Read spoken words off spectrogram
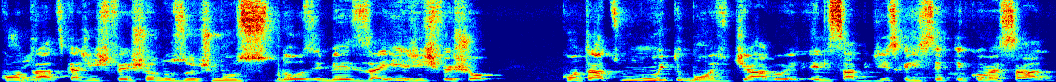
Contratos Sim. que a gente fechou nos últimos 12 meses aí, a gente fechou contratos muito bons. O Thiago, ele sabe disso, que a gente sempre tem conversado.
